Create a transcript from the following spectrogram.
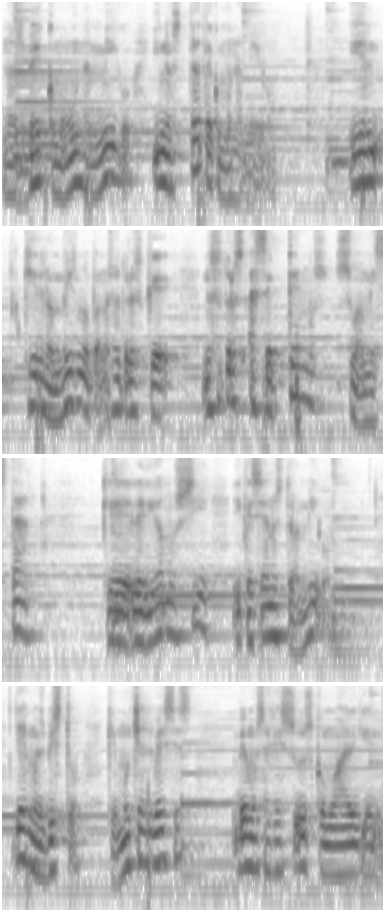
nos ve como un amigo y nos trata como un amigo. Y Él quiere lo mismo para nosotros, que nosotros aceptemos su amistad, que le digamos sí y que sea nuestro amigo. Ya hemos visto que muchas veces vemos a Jesús como alguien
